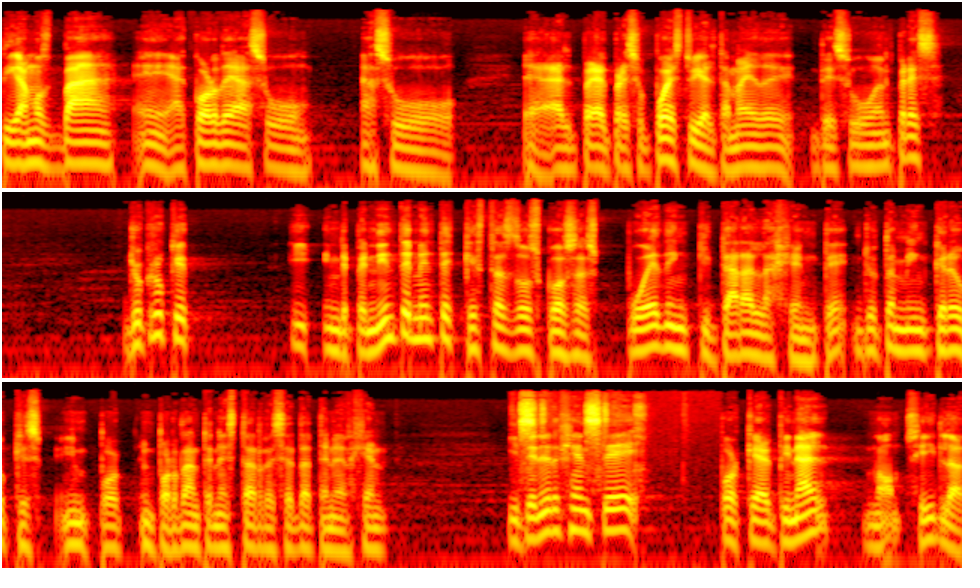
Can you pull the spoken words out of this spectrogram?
digamos, va eh, acorde a su, a su, eh, al, presupuesto y al tamaño de, su empresa. Yo creo que independientemente que estas dos cosas pueden quitar a la gente, yo también creo que es importante en esta receta tener gente. Y tener gente, porque al final, no, sí, la,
